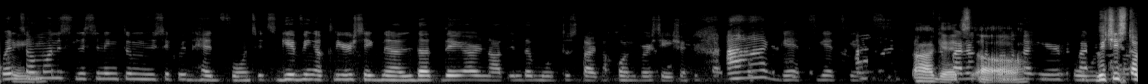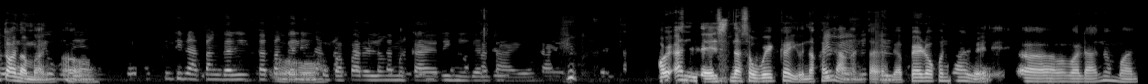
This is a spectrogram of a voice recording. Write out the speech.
when talking. someone is listening to music with headphones, it's giving a clear signal that they are not in the mood to start a conversation. Ah, gets, gets, gets. Ah, gets. Parang Oo. Which is totoo naman. Oo. Yung tinatanggal, tatanggalin ko pa para lang magkarinigan tayo. Or unless nasa work kayo na kailangan talaga. Pero kunwari, ah, wala naman.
